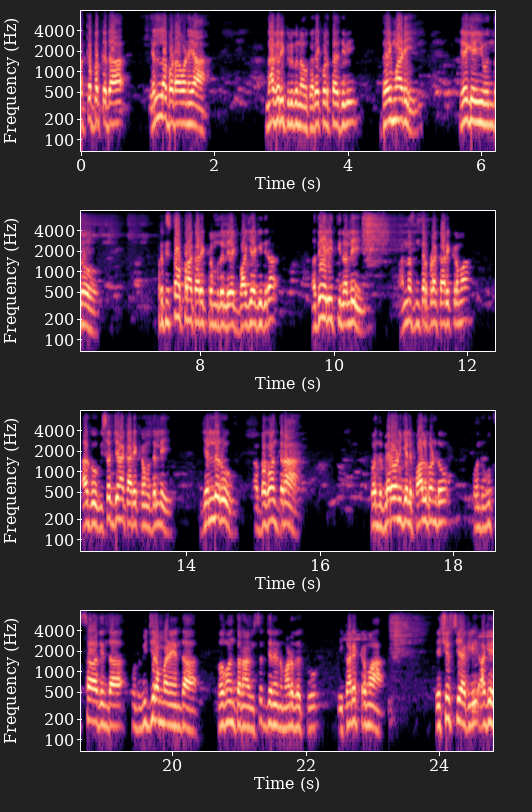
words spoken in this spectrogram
ಅಕ್ಕಪಕ್ಕದ ಎಲ್ಲ ಬಡಾವಣೆಯ ನಾಗರಿಕರಿಗೂ ನಾವು ಕರೆ ಕೊಡ್ತಾ ಇದ್ದೀವಿ. ದಯಮಾಡಿ ಹೇಗೆ ಈ ಒಂದು ಪ್ರತಿಷ್ಠಾಪನಾ ಕಾರ್ಯಕ್ರಮದಲ್ಲಿ ಹೇಗೆ ಭಾಗಿಯಾಗಿದ್ದೀರಾ? ಅದೇ ರೀತಿಯಲ್ಲಿ ಅನ್ನ ಸಂತರ್ಪಣಾ ಕಾರ್ಯಕ್ರಮ ಹಾಗೂ ವಿಸರ್ಜನಾ ಕಾರ್ಯಕ್ರಮದಲ್ಲಿ ಎಲ್ಲರೂ ಭಗವಂತನ ಒಂದು ಮೆರವಣಿಗೆಯಲ್ಲಿ ಪಾಲ್ಗೊಂಡು ಒಂದು ಉತ್ಸಾಹದಿಂದ, ಒಂದು ವಿಜೃಂಭಣೆಯಿಂದ ಭಗವಂತನ ವಿಸರ್ಜನೆಯನ್ನು ಮಾಡಬೇಕು. ಈ ಕಾರ್ಯಕ್ರಮ ಯಶಸ್ವಿಯಾಗಲಿ. ಹಾಗೆ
